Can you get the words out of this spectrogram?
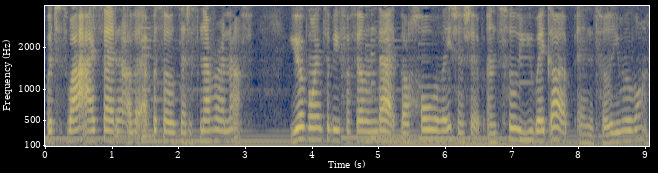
which is why I said in other episodes that it's never enough. You're going to be fulfilling that the whole relationship until you wake up and until you move on.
